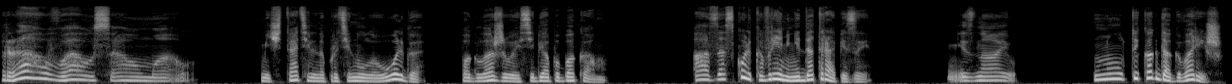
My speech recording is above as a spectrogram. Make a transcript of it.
«Рау-вау-сао-мао», — мечтательно протянула Ольга, поглаживая себя по бокам. «А за сколько времени до трапезы?» «Не знаю». «Ну, ты когда говоришь?»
